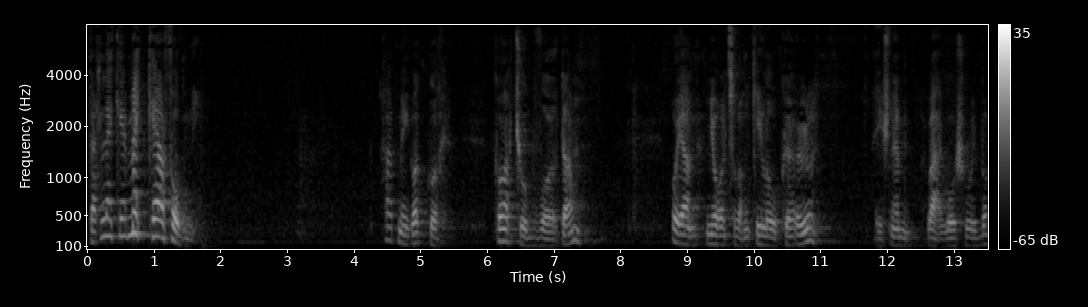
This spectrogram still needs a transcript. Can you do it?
Tehát le kell, meg kell fogni. Hát még akkor karcsúbb voltam, olyan 80 kiló körül, és nem vágósúlyba.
